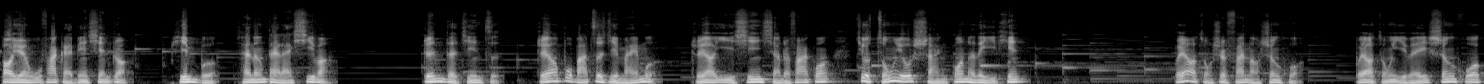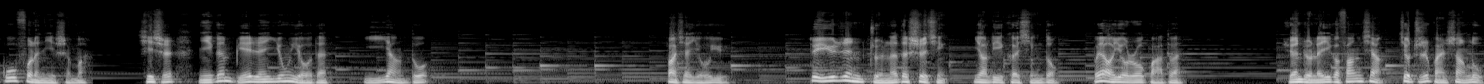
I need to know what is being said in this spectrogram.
抱怨无法改变现状，拼搏才能带来希望。真的金子，只要不把自己埋没，只要一心想着发光，就总有闪光的那一天。不要总是烦恼生活，不要总以为生活辜负了你什么，其实你跟别人拥有的一样多。放下犹豫。对于认准了的事情，要立刻行动，不要优柔寡断。选准了一个方向，就只管上路，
